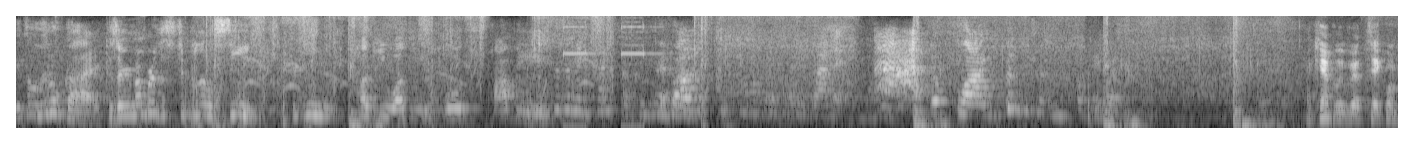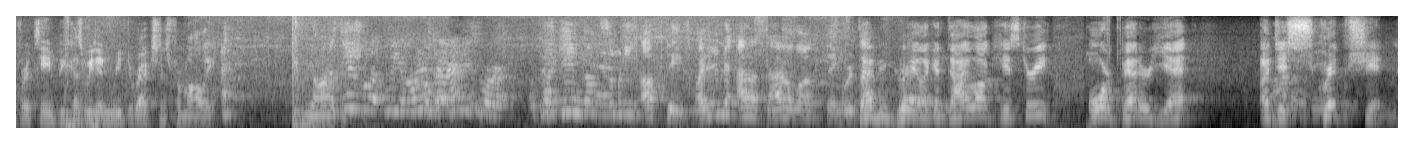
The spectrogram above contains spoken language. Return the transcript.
It's a little guy, because I remember the stupid little scene. Freaking Huggy Wuggy old Poppy. This doesn't make sense though. 'cause Yeah, it's but- all- Ah! The fly. Okay. I can't believe we have to take one for a team because we didn't read directions from Ollie. We be honest, Okay, but we already Okay. ready for. this game got so many updates. Why didn't it add a dialogue thing where it's That'd be great, like a dialogue history, or better yet, a description.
